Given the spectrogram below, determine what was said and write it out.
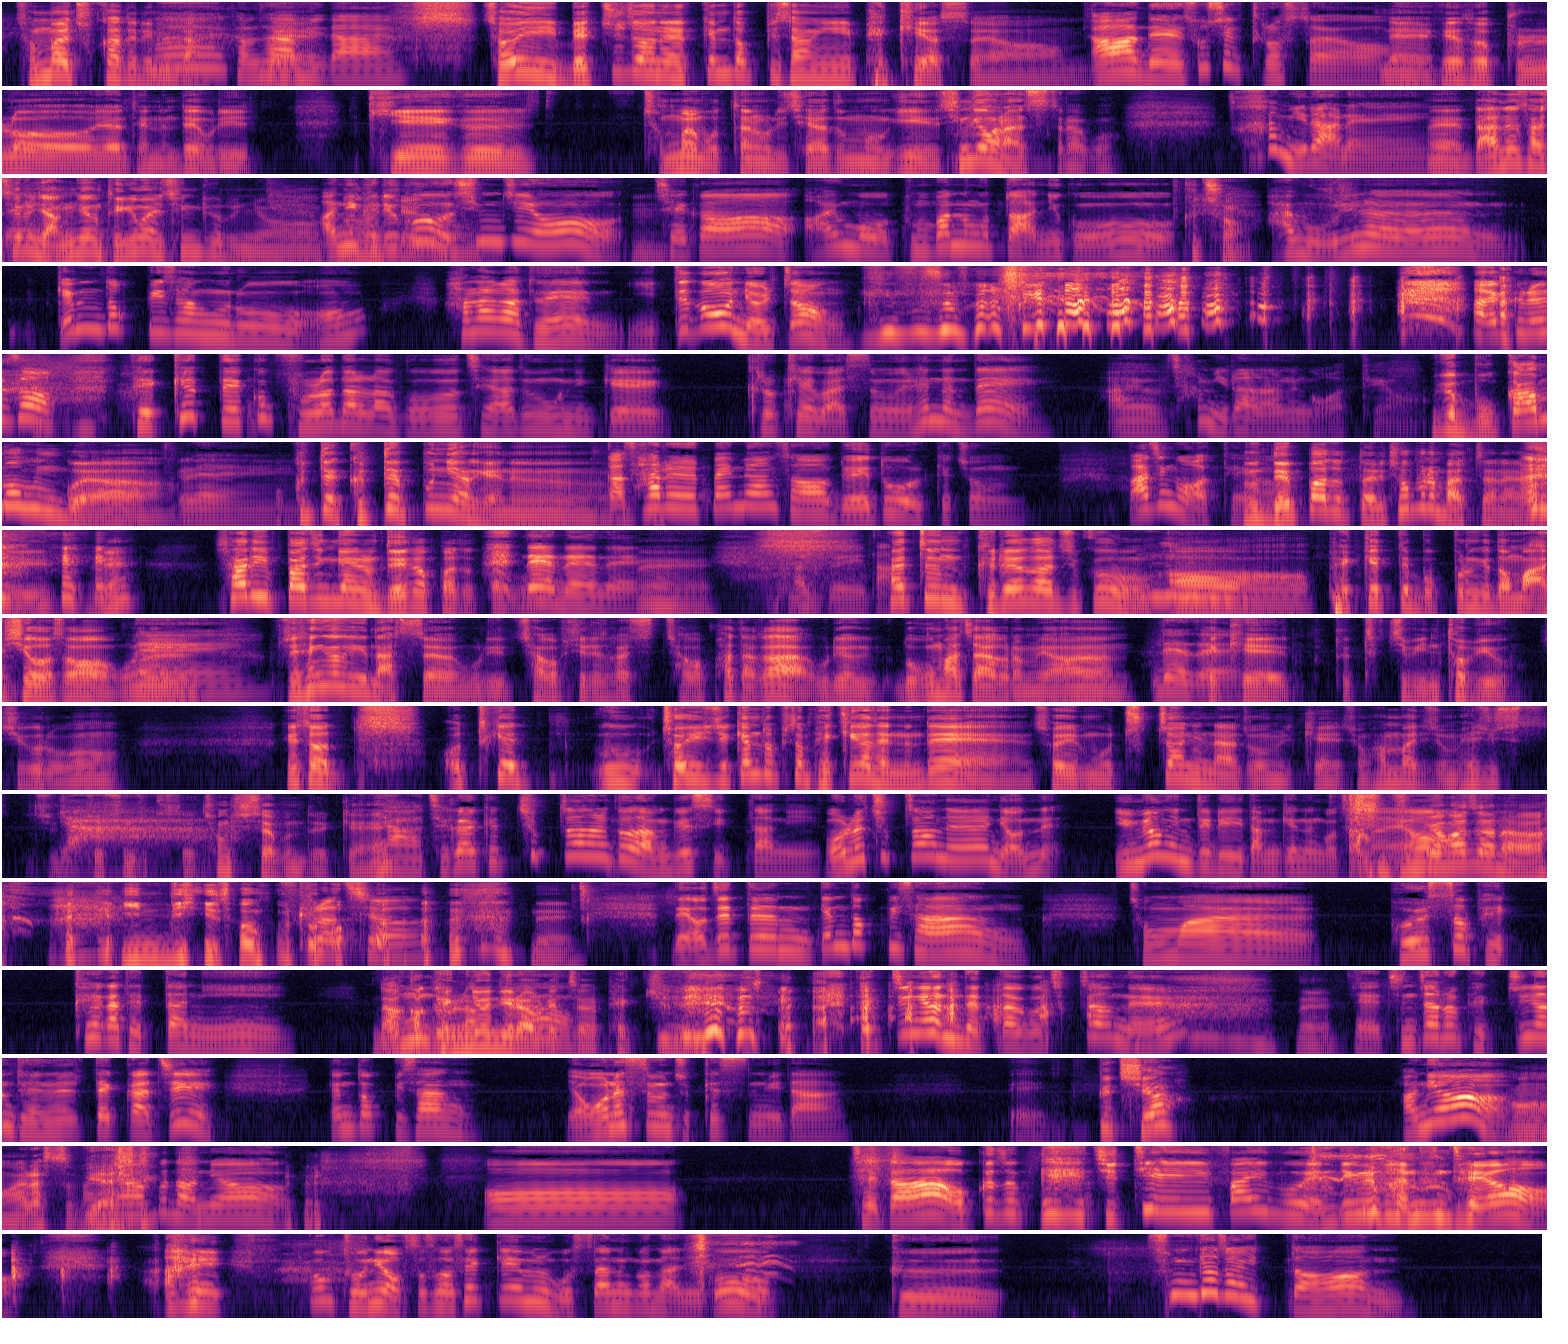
정말 축하드립니다. 아, 감사합니다. 네. 저희 몇 주 전에 겜덕비상이 100회였어요. 아, 네, 소식 들었어요. 네, 그래서 불러야 되는데 우리 기획을 정말 못하는 우리 제아두목이 신경을 안 쓰더라고. 참 일 안 해. 네, 나는 사실은 네. 양양 되게 많이 챙기거든요. 아니 그리고 평상시에도. 심지어 음. 제가 아이 뭐 돈 받는 것도 아니고 그쵸. 아뭐 우리는 깸덕비상으로 어 하나가 된 이 뜨거운 열정 이게 무슨 말이야? 아 그래서 100회 때 꼭 불러달라고 제 아두목님께 그렇게 말씀을 했는데 아유 참 일 안 하는 것 같아요. 그러니까 뭐 까먹은 거야. 네. 그때 그때뿐이야 걔는. 그러니까 살을 빼면서 뇌도 이렇게 좀 빠진 것 같아요. 뇌 빠졌다니 저번에 봤잖아요. 우리. 네? 살이 빠진 게 아니라 뇌가 빠졌다고. 네네네 네. 맞습니다. 하여튼 그래가지고 어 100회 때못 부른 게 너무 아쉬워서 오늘 네. 갑자기 생각이 났어요. 우리 작업실에서 같이 작업하다가 우리가 녹음하자 그러면 네네. 100회 그 특집 인터뷰 식으로. 그래서 어떻게 우- 저희 이제 겜덕비상 100회가 됐는데 저희 뭐 축전이나 좀 이렇게 좀 한마디 좀 해주 셨으면 야. 좋겠어요. 청취자분들께. 야, 제가 이렇게 축전을 또 남길 수 있다니. 원래 축전은 연예 유명인들이 남기는 거잖아요. 유명하잖아. 인디 성우로. 그렇죠. 네. 네, 어쨌든 깸덕비상 정말 벌써 100회가 됐다니. 나 아까 너무 100년이라고 놀랍고요. 그랬잖아. 100주년. 100주년 됐다고 축전을. 네. 네, 진짜로 100주년 될 때까지 깸덕비상 영원했으면 좋겠습니다. 네. 끝이야? 아니야. 어, 알았어. 미안해. 아니야, 끝 아니야. 어, 제가 엊그저께 GTA5 엔딩을 봤는데요. 아니, 꼭 돈이 없어서 새 게임을 못 사는 건 아니고, 그, 숨겨져 있던,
